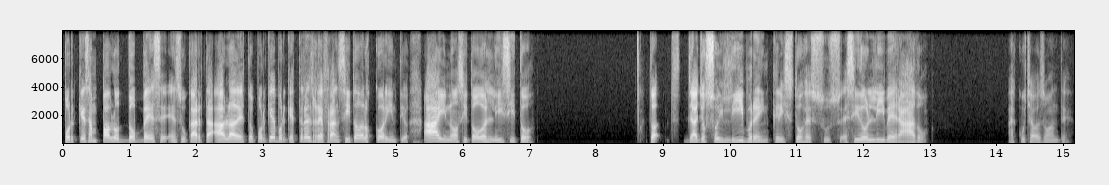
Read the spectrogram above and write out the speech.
¿Por qué San Pablo dos veces en su carta habla de esto? ¿Por qué? Porque este era el refrancito de los corintios. Ay, no, si todo es lícito. Ya yo soy libre en Cristo Jesús. He sido liberado. ¿Ha escuchado eso antes?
